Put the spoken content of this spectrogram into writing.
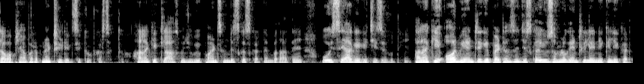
तब आप यहाँ पर अपना ट्रेड एग्जीक्यूट कर सकते हो। हालाँकि क्लास में जो भी पॉइंट्स हम डिस्कस करते हैं, बताते हैं, वो इससे आगे की चीज़ें होती हैं। हालाँकि और भी एंट्री के पैटर्न हैं जिसका यूज़ हम लोग एंट्री लेने के लिए करते हैं।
